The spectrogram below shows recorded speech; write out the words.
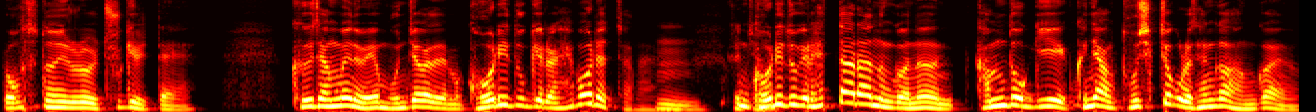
로버트 도니로를 죽일 때 그 장면이 왜 문제가 되냐면 거리두기를 해버렸잖아요. 음. 그럼. 거리두기를 했다라는 거는 감독이 그냥 도식적으로 생각한 거예요.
